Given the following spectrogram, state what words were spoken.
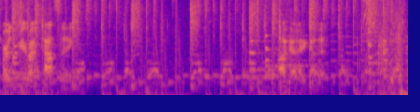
Charge the mirror by passing. Okay, I got it.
